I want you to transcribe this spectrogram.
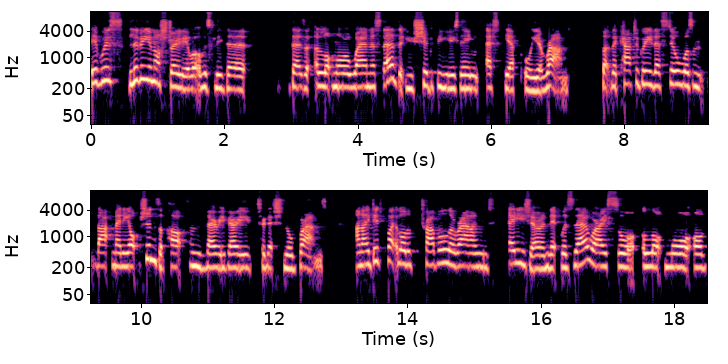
it was living in Australia, where obviously the there's a lot more awareness there that you should be using SPF all year round. But the category, there still wasn't that many options apart from very, very traditional brands. And I did quite a lot of travel around Asia, and it was there where I saw a lot more of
